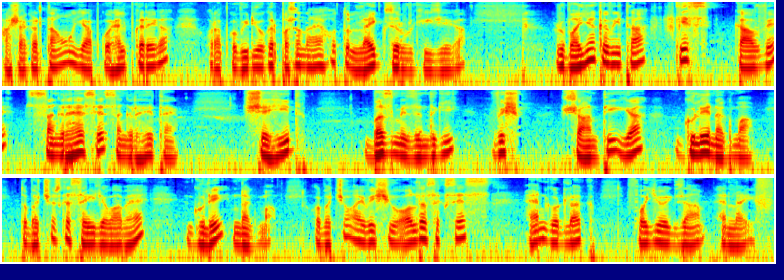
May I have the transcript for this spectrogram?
आशा करता हूँ ये आपको हेल्प करेगा और आपको वीडियो अगर पसंद आया हो तो लाइक ज़रूर कीजिएगा। रुबाइया कविता किस काव्य संग्रह से संग्रहित है? शहीद, बज़ में ज़िंदगी, विश्व, शांति या गुले नगमा? तो बच्चों, इसका सही जवाब है गुले नगमा। और बच्चों I wish you all the success and good luck for your exam and life.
